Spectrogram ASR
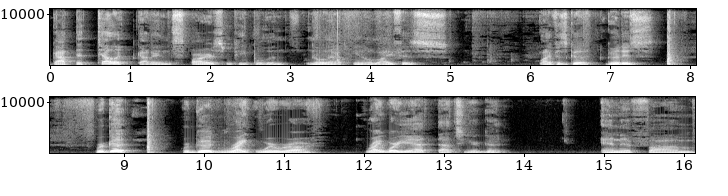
Got to tell it. Got to inspire some people and know that you know life is life is good. Good is we're good. We're good right where we are. Right where you're at, that's you're good. And if um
